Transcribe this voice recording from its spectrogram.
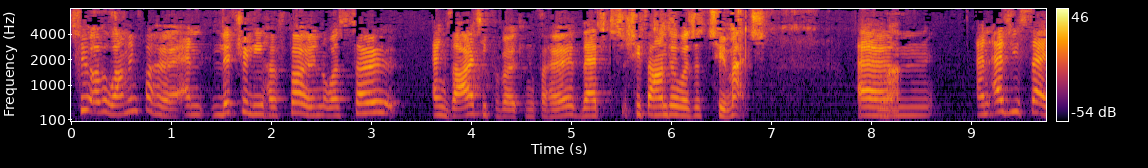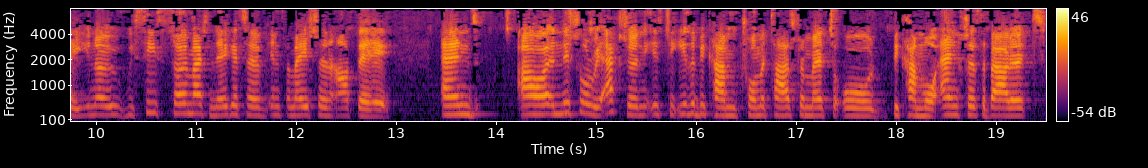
too overwhelming for her. And literally her phone was so anxiety provoking for her that she found it was just too much. Um, wow. and as you say, you know, we see so much negative information out there and our initial reaction is to either become traumatized from it or become more anxious about it.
